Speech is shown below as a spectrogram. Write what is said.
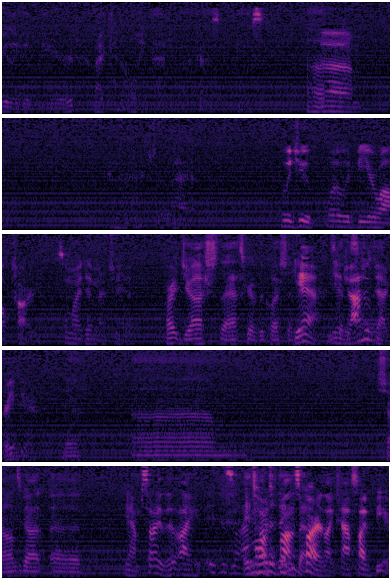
really good beard. I can only imagine what guys like these. uh-huh. Um, and then after that, who would you? What would be your wild card? Somebody didn't mention right, Josh, the asker of the question. Yeah, He's yeah. Josh has got great beard. beard. Yeah. Um, Sean's got. Uh, Yeah, I'm sorry that like I'm It's always hard to on think about. like top five beer.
